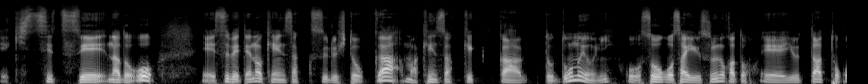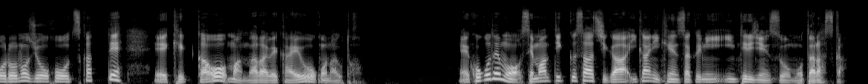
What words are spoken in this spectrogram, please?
え季節性などをすべ、ての検索する人が、まあ、検索結果とどのようにこう相互作用するのかと、え言ったところの情報を使って、え結果を、まあ、並べ替えを行うと。えここでもセマンティックサーチがいかに検索にインテリジェンスをもたらすか。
